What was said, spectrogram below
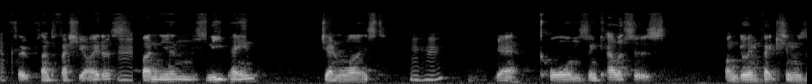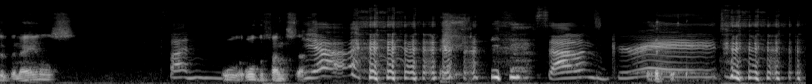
okay. so plantar fasciitis, mm. bunions, knee pain, generalized. Mm-hmm. Yeah, corns and calluses, fungal infections of the nails. Fun. All, all the fun stuff. Yeah. Sounds great.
